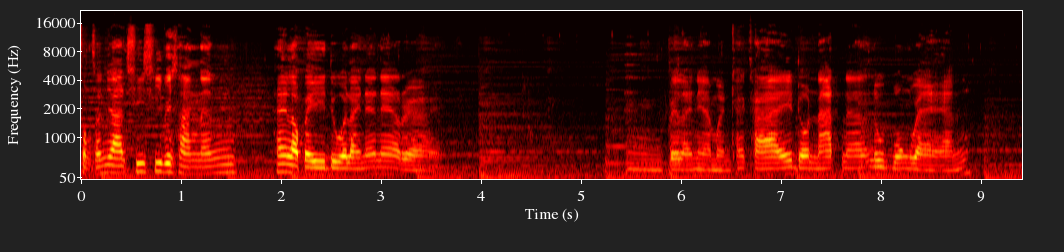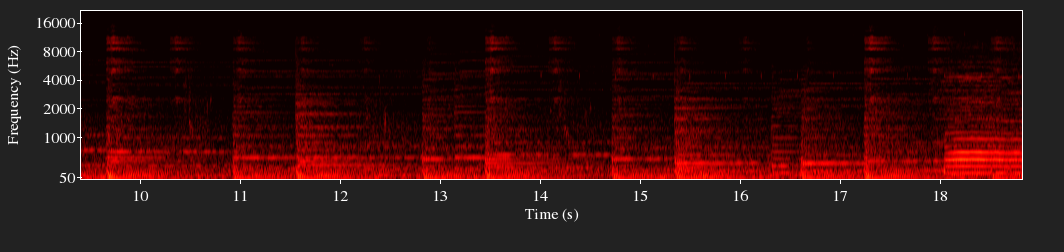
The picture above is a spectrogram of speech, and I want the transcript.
ส่งสัญญาณชี้ชี้ไปทางนั้น ให้เราไปดูอะไรแน่ ๆ เลย อืม เป็นอะไรเนี่ย เหมือนคล้ายๆ โดนัทนะ รูปวงแหวน อืม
